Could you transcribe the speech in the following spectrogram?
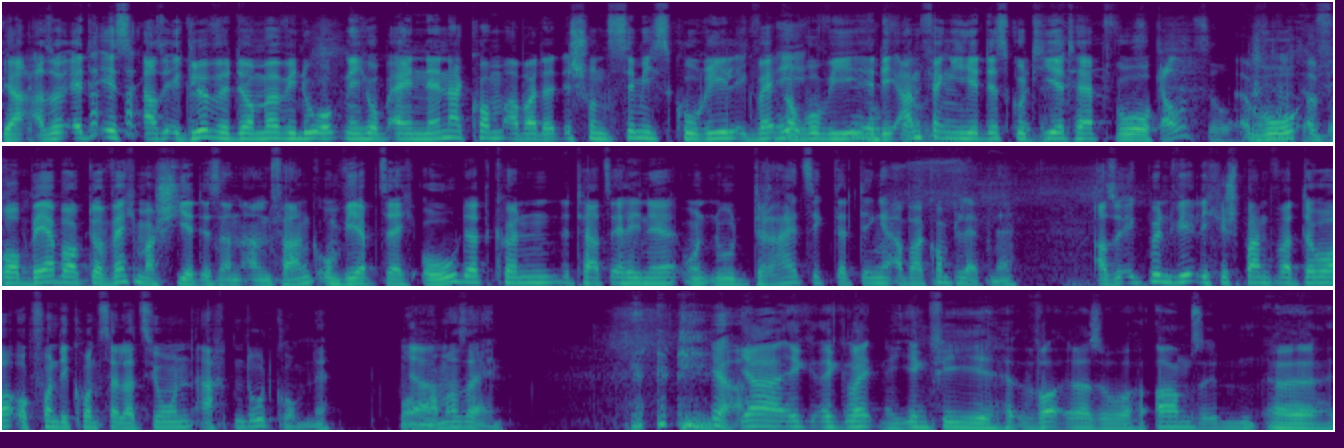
Ja, also es ist, also ich glaube, da mögen wir du auch nicht um einen Nenner kommen, aber das ist schon ziemlich skurril. Ich weiß noch, wo wir die Anfänge hier diskutiert habt, wo, wo Frau Baerbock da wegmarschiert ist am Anfang und wir habt gesagt, oh, das können tatsächlich ne, und nur 30 das Dinge aber komplett, ne? Also ich bin wirklich gespannt, was da auch von den Konstellationen achten tot kommt, ne? Wollen Ja. wir mal sehen. Ja. Ja, ich, ich weiß nicht, irgendwie, also abends, in, äh,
